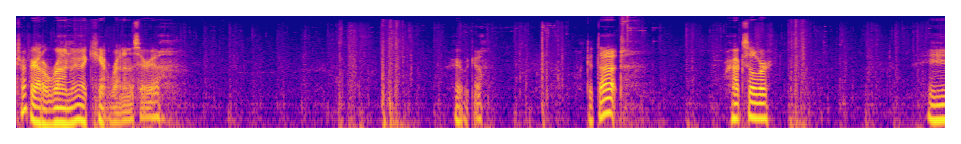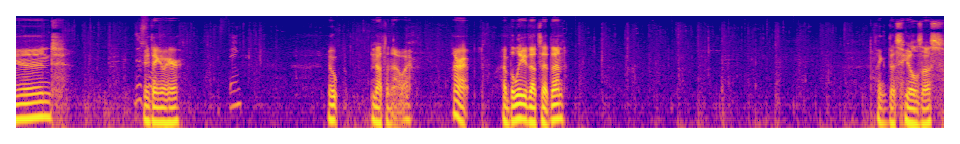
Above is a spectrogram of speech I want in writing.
trying to figure out how to run. Maybe I can't run in this area. There we go. Look at that. Rock silver. And This anything way, over here? I think. Nope, nothing that way. Alright, I believe that's it then. I think this heals us.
